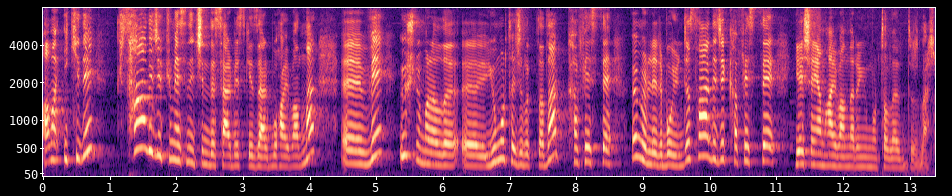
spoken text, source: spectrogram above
ama 2'de sadece kümesin içinde serbest gezer bu hayvanlar E, ve 3 numaralı e, yumurtacılıkta da kafeste ömürleri boyunca sadece kafeste yaşayan hayvanların yumurtalarıdırlar.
